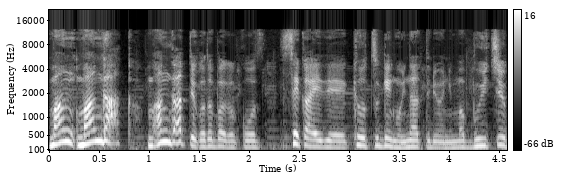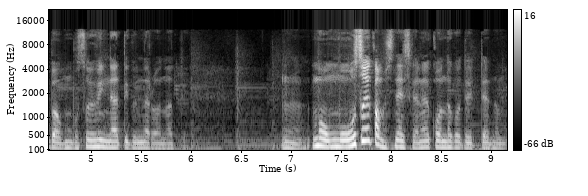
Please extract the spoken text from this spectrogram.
漫画か漫画っていう言葉がこう、世界で共通言語になってるように、まあ、VTuber もそういう風になっていくんだろうなって。うん。もう、もう遅いかもしれないですけどね、こんなこと言ってるのも。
